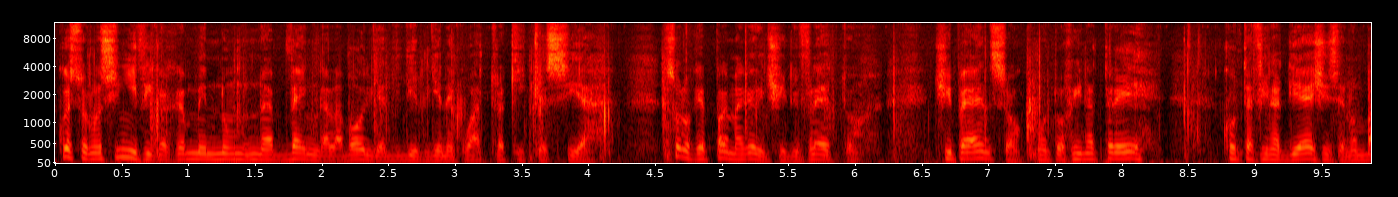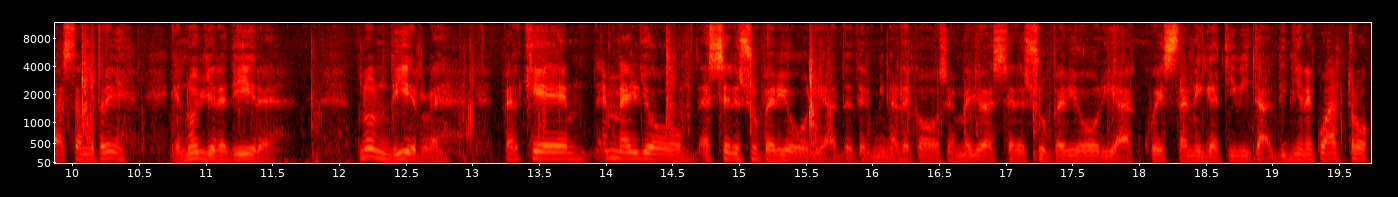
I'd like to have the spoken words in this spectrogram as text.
Questo non significa che a me non venga la voglia di dirgliene quattro a chi che sia, solo che poi magari ci rifletto, ci penso, conto fino a tre, conta fino a dieci se non bastano tre e non gliele dire non dirle, perché è meglio essere superiori a determinate cose, è meglio essere superiori a questa negatività. Digliene quattro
